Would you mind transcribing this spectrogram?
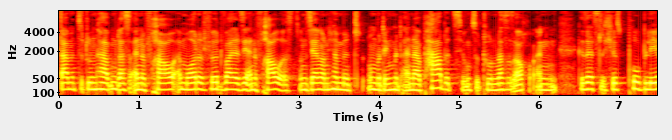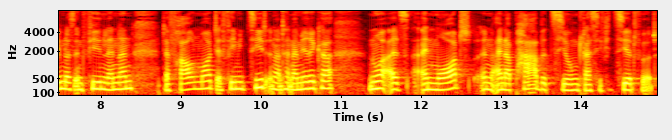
damit zu tun haben, dass eine Frau ermordet wird, weil sie eine Frau ist. Und sie haben auch nicht mehr mit, unbedingt mit einer Paarbeziehung zu tun. Das ist auch ein gesetzliches Problem, dass in vielen Ländern der Frauenmord, der Femizid in Lateinamerika nur als ein Mord in einer Paarbeziehung klassifiziert wird.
